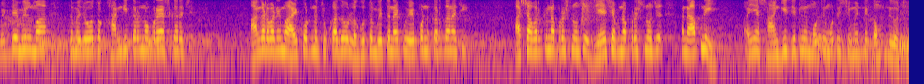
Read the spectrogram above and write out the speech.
મિડ ડે મિલમાં તમે જુઓ તો ખાનગીકરણનો પ્રયાસ કરે છે. આંગણવાડીમાં હાઈકોર્ટનો ચુકાદો લઘુત્તમ વેતન આપ્યું, એ પણ કરતા નથી. આશા વર્કરના પ્રશ્નો છે, જેએસએફના પ્રશ્નો છે અને આપની અહીંયા સાંઘી જેટલી મોટી મોટી સિમેન્ટની કંપનીઓ છે.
